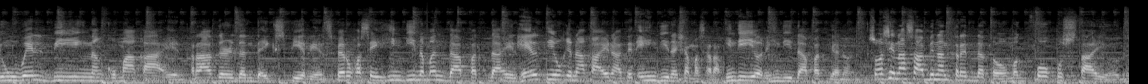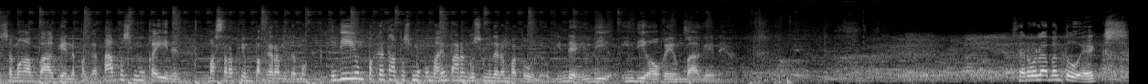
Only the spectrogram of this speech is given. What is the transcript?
Yung well-being ng kumakain rather than the experience. Pero kasi hindi naman dapat dahil healthy yung kinakain natin, eh hindi na siya masarap. Hindi yon hindi dapat ganon. So ang sinasabi ng trend na to, mag-focus tayo dun sa mga bagay na pagkatapos mong kainin, masarap yung pakiramdam mo. Hindi yung pagkatapos mo kumain, parang gusto mo na lang matulog. Hindi, hindi, hindi okay yung bagay na yun. Sir, wala bang 2X?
